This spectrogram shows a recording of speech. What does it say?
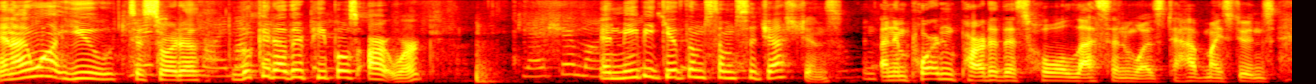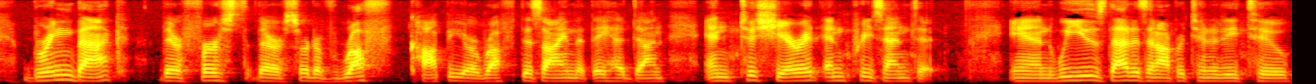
and I want you to sort of look at other people's artwork and maybe give them some suggestions. An important part of this whole lesson was to have my students bring back their first, their sort of rough copy or rough design that they had done and to share it and present it. And we used that as an opportunity to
